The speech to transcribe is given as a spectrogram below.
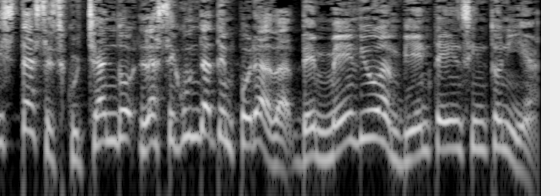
Estás escuchando la segunda temporada de Medio Ambiente en Sintonía.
